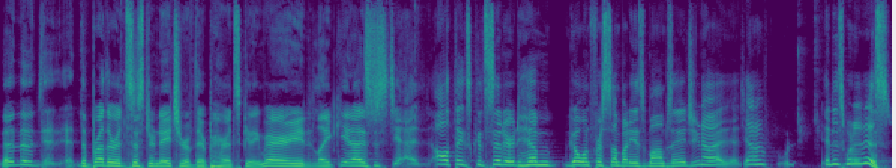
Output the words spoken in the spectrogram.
the the, the brother and sister nature of their parents getting married. Like you know, it's just yeah, all things considered, him going for somebody his mom's age. You know, I- you know, it is what it is.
